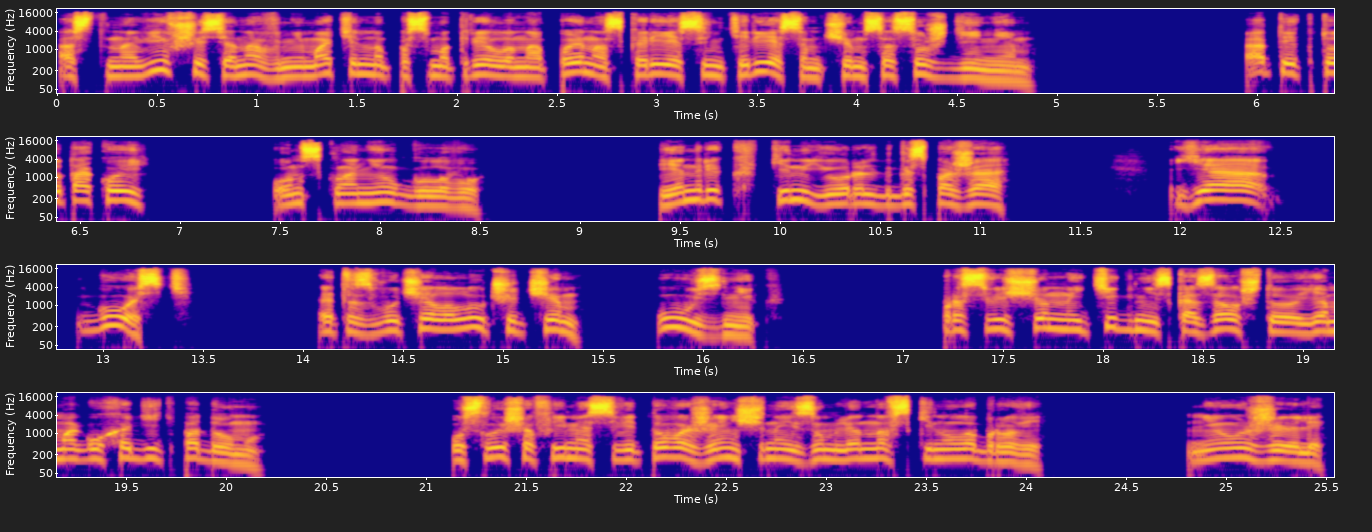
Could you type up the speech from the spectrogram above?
Остановившись, она внимательно посмотрела на Пена скорее с интересом, чем с осуждением. «А ты кто такой?» Он склонил голову. «Пенрик Кинюральд, госпожа. Я гость». Это звучало лучше, чем «узник». Просвещенный Тигни сказал, что я могу ходить по дому. Услышав имя святого, женщина изумленно вскинула брови. Неужели?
